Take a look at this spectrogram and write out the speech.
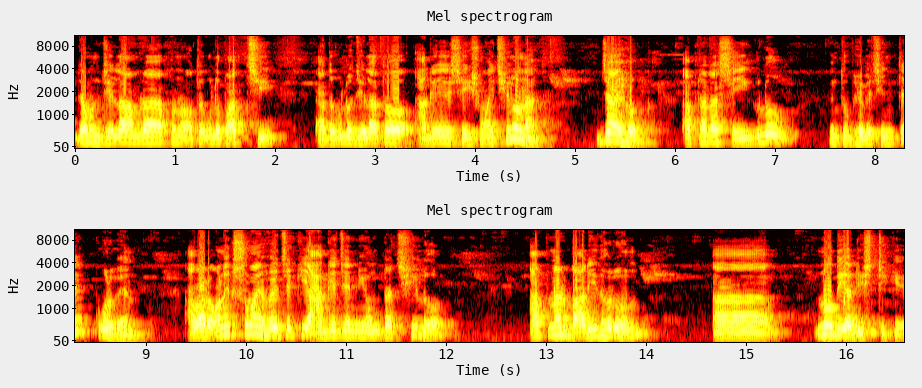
যেমন জেলা আমরা এখন অতগুলো পাচ্ছি, এতগুলো জেলা তো আগে সেই সময় ছিল না। যাই হোক, আপনারা সেইগুলো কিন্তু ভেবেচিন্তে করবেন। আবার অনেক সময় হয়েছে কি, আগে যে নিয়মটা ছিল, আপনার বাড়ি ধরুন নদিয়া ডিস্ট্রিক্টে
